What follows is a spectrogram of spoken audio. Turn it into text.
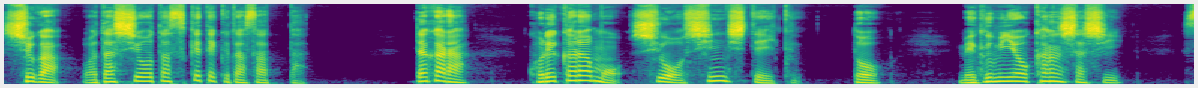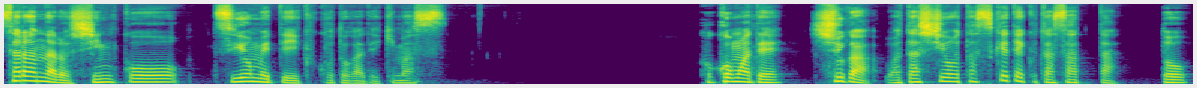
主が私を助けてくださった。だからこれからも主を信じていくと恵みを感謝し、さらなる信仰を強めていくことができます。ここまで主が私を助けてくださったと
